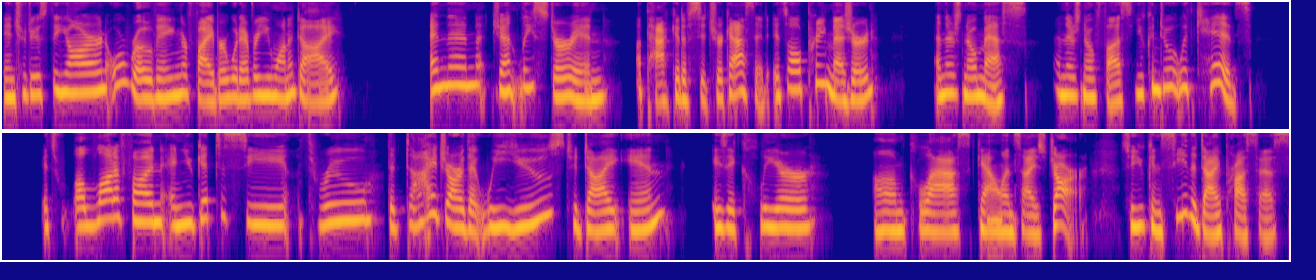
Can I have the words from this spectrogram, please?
introduce the yarn or roving or fiber, whatever you want to dye, and then gently stir in a packet of citric acid. It's all pre measured and there's no mess and there's no fuss. You can do it with kids. It's a lot of fun and you get to see through the dye jar that we use to dye in is a clear um, glass gallon sized jar. So you can see the dye process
